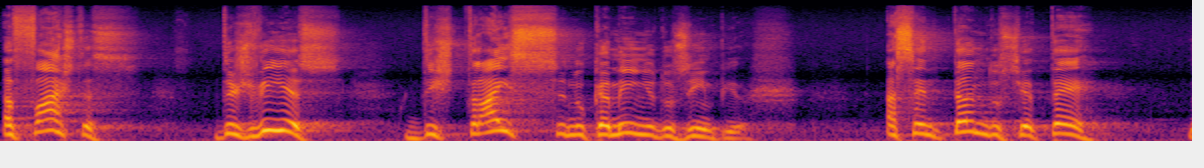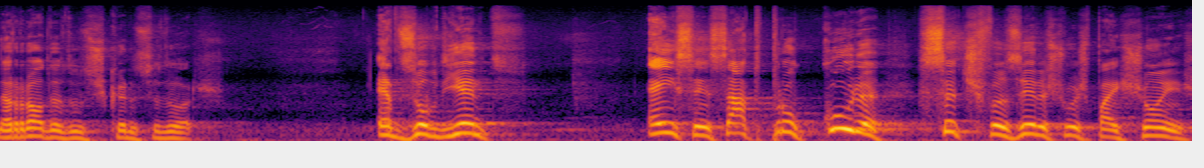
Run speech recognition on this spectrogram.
afasta-se, desvia-se, distrai-se no caminho dos ímpios, assentando-se até na roda dos escarnecedores. É desobediente, é insensato, procura satisfazer as suas paixões,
